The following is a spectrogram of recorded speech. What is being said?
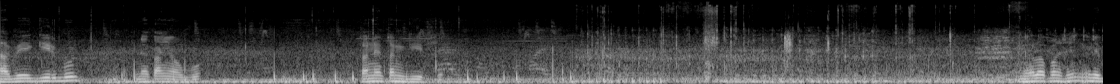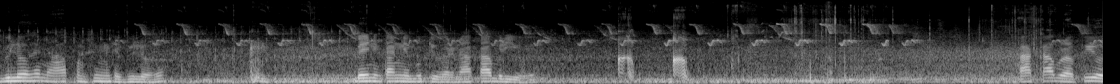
આ બે ગીર બોલ. ને કાંઈ ઊભો તને તન ગીર છે. ઓલો પણ સિંગડે બિલો છે ને આ પણ સિંગડે બિલો છે. બેની કાનની બુટ્ટી ભરે ને આ કાબરી છે. આ કાબરો પીઓ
